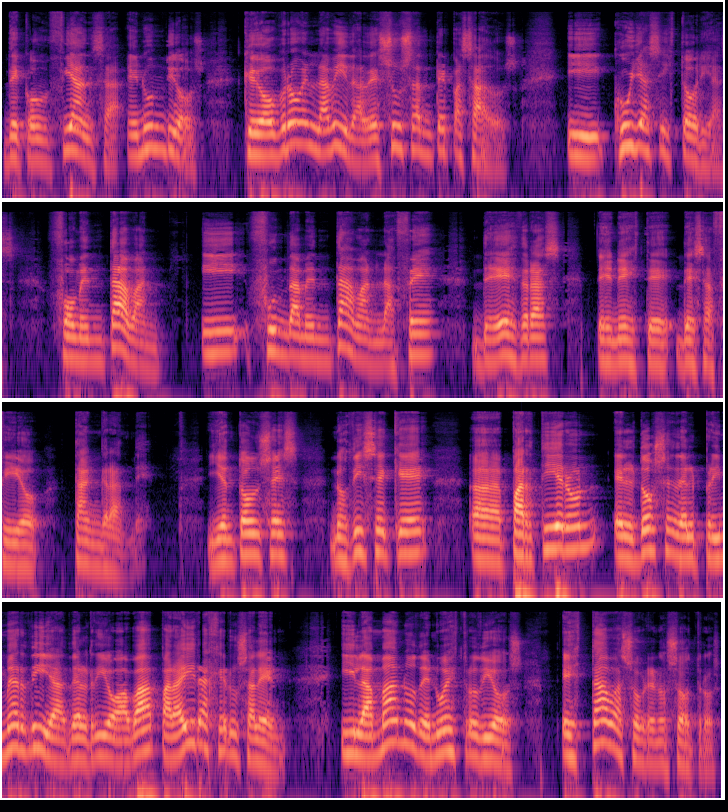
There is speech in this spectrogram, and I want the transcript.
de confianza en un Dios que obró en la vida de sus antepasados y cuyas historias fomentaban y fundamentaban la fe de Esdras en este desafío tan grande. Y entonces nos dice que eh, partieron el 12 del primer día del río Abá para ir a Jerusalén, y la mano de nuestro Dios estaba sobre nosotros,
